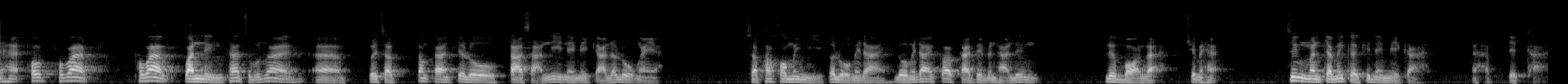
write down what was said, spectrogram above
นะฮะเพราะเพราะว่าเพราะว่าวันหนึ่งถ้าสมมติว่าเอ่อบริษัทต้องการจะโลตราสารหนี้ในอเมริกาแล้วโลไงอะ สภาพคล่องไม่มีก็โลไม่ได้ โลไม่ได้ก็กลายเป็นปัญหาเรื่องเรื่องบอลละใช่ไหมฮะซึ่งมันจะไม่เกิดขึ้นในอเมริกานะครับ เด็ดขาด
